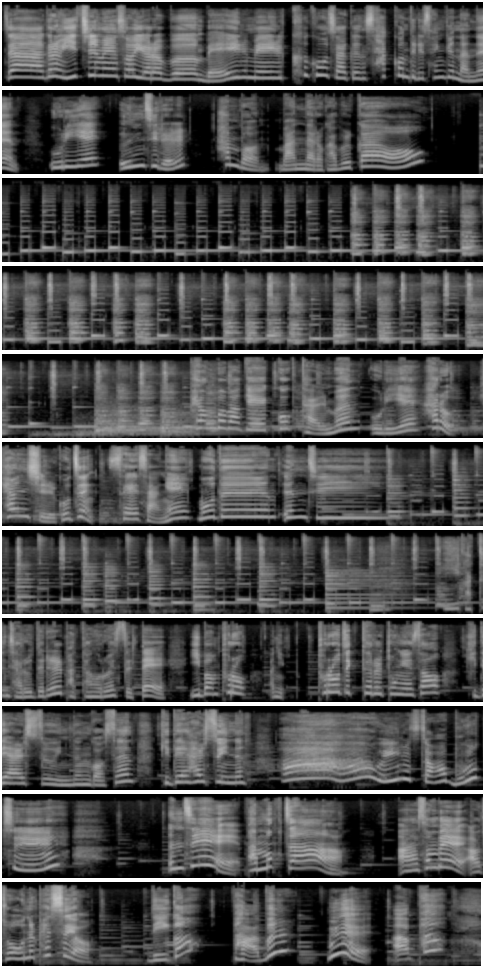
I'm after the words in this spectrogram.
자, 그럼 이쯤에서 여러분 매일매일 크고 작은 사건들이 생겨나는 우리의 은지를 한번 만나러 가볼까요? 평범하게 꼭 닮은 우리의 하루. 현실 고증. 세상의 모든 은지. 이 같은 자료들을 바탕으로 했을 때 이번 프로 아니 프로젝트를 통해서 기대할 수 있는 것은 기대할 수 있는 아, 아 왜 이래 진짜 아, 뭐였지? 은지 밥 먹자. 아 선배 아 저 오늘 패스요. 네가 밥을 왜 아파?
